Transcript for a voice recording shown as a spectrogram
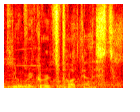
To Bloom Records podcast.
